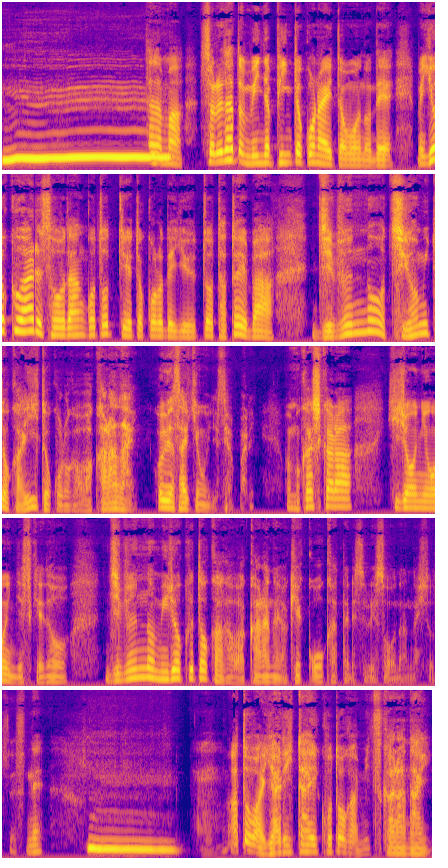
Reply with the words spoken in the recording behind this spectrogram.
うーん。ただまあ、それだとみんなピンとこないと思うので、まあよくある相談事っていうところで言うと、例えば、自分の強みとかいいところがわからない。これは最近多いです、やっぱり。まあ昔から非常に多いんですけど、自分の魅力とかがわからないは結構多かったりする相談の一つですね。うーん。あとはやりたいことが見つからない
